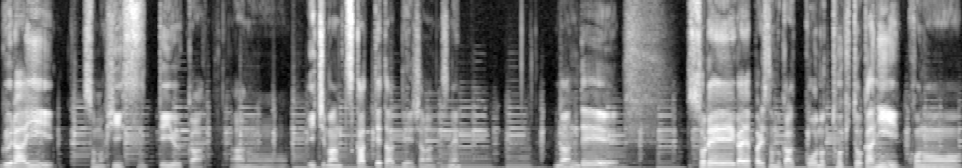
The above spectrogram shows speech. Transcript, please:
ぐらいその必須っていうか、あのー、一番使ってた電車なんですね。なんでそれがやっぱりその学校の時とかにこの、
